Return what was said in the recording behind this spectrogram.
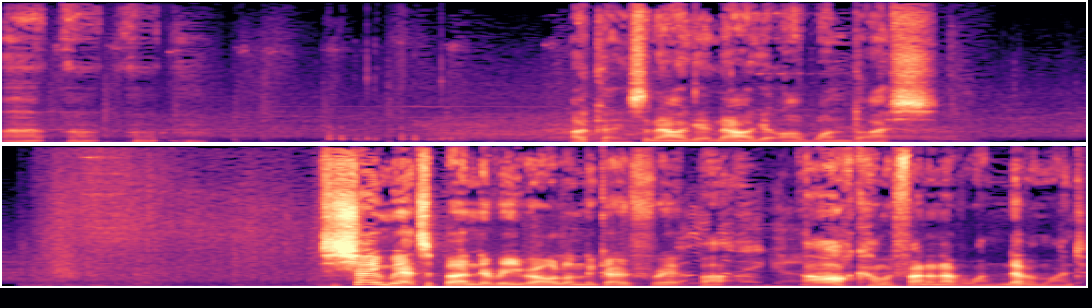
Uh, uh, uh, uh. Okay, so now I get now I get my one dice. It's a shame we had to burn the re-roll on the go for it, but oh, can we find another one? Never mind.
